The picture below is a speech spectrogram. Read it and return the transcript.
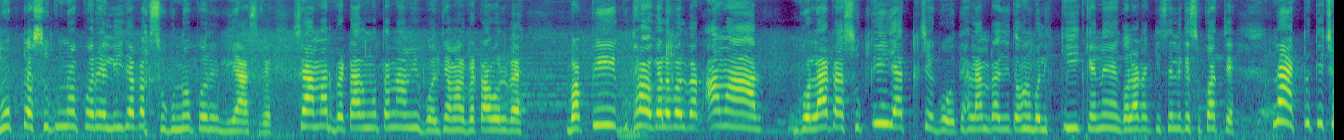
মুখটা শুকনো করে নিয়ে যাবে শুকনো করে নিয়ে আসবে। সে আমার বেটার মতন আমি বলছি, আমার বেটা বলবে, বাপি, কোথাও গেলে? বলবে, আমার গলাটা শুকিয়ে যাচ্ছে গো। তাহলে আমরা যদি তখন বলি, কী কেনে, গলাটা কিসে লেগে শুকাচ্ছে? না, একটু কিছু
